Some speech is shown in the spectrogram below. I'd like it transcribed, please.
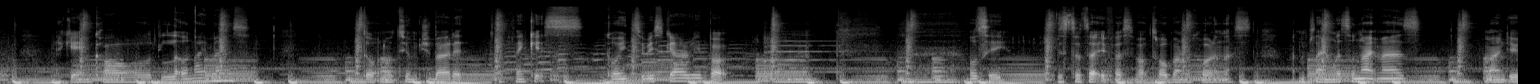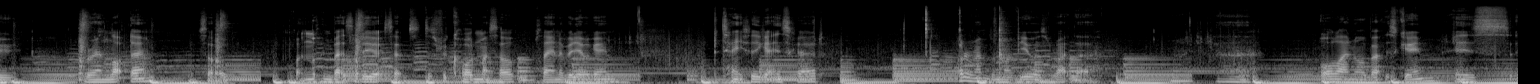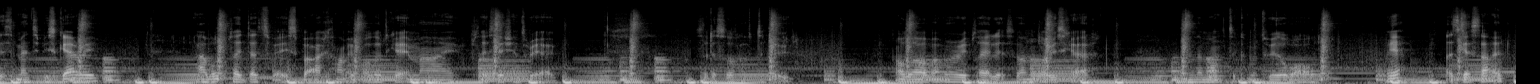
a game called Little Nightmares. Don't know too much about it. I think it's going to be scary, but um, uh, we'll see. It's the 31st of October I'm recording this. I'm playing Little Nightmares. Mind you, we're in lockdown, so got nothing better to do except just record myself playing a video game, potentially getting scared. I remember my viewers right there. All I know about this game is it's meant to be scary. I would play Dead Space, but I can't be bothered getting my PlayStation 3 out. So this will have to do. Although I've already played it, so I'm not very scared. And the monster coming through the wall. But yeah, let's get started.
